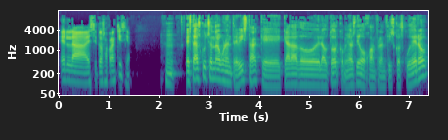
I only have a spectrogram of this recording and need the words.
en la exitosa franquicia. Hmm. He estado escuchando alguna entrevista que, que, ha dado el autor, como ya os digo, Juan Francisco Escudero.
